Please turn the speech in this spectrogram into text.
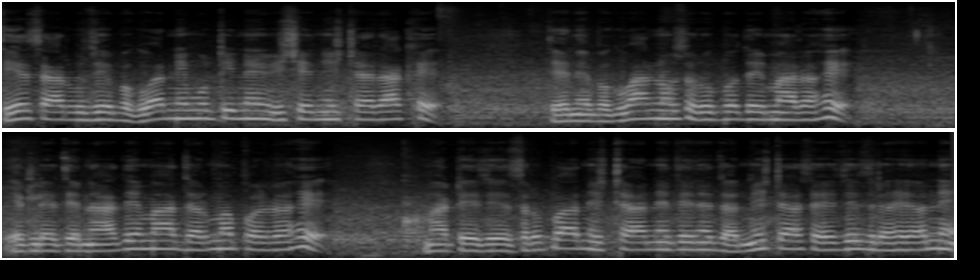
તે સારું જે ભગવાનની મૂર્તિને વિશે નિષ્ઠા રાખે તેને ભગવાનનું સ્વરૂપ હૃદયમાં રહે, એટલે તેના નાદેમાં ધર્મ પણ રહે, માટે જે સ્વરૂપા અને તેને ધર્મિષ્ઠા સહેજ જ રહે અને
